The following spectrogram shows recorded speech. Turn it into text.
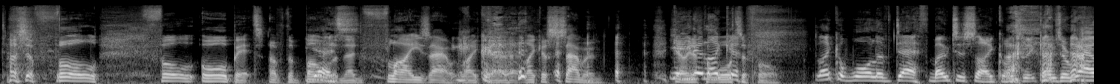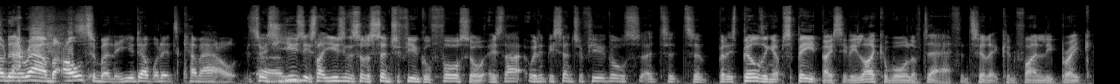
does a full full orbit of the bowl Yes. and then flies out like a like a salmon Yeah, going you know, up a like a- waterfall. Like a wall of death motorcycle so it goes around and around but ultimately you don't want it to come out so it's Um, using it's like using the sort of centrifugal force, or is that would it be centrifugals uh, to, to? But it's building up speed basically, like a wall of death, until it can finally break.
